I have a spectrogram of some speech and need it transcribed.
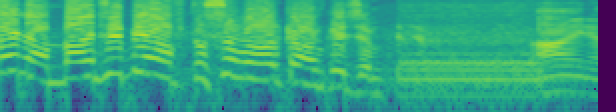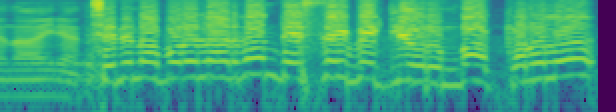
Aynen bence bir haftası var kankacım. Aynen aynen. Senin abonelerden destek bekliyorum. Bak kanalı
